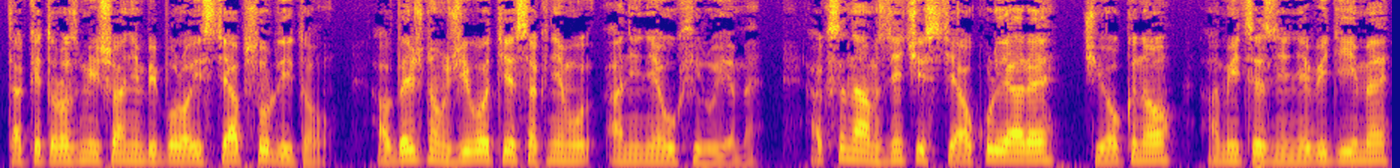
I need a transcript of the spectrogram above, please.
Takéto rozmýšľanie by bolo iste absurditou a v bežnom živote sa k nemu ani neuchylujeme. Ak sa nám znečistia okuliare či okno a my cez ne nevidíme,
